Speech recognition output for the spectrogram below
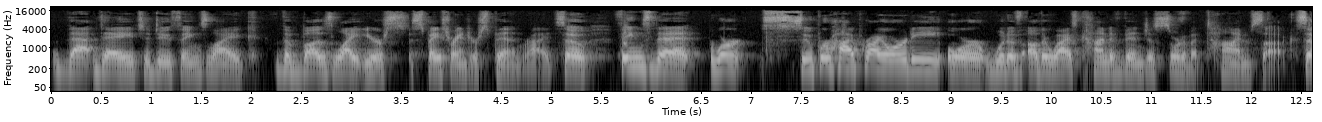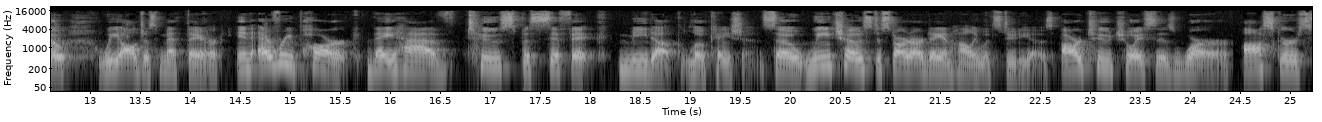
that day to do things like the Buzz Lightyear Space Ranger spin ride. So things that weren't super high priority or would have otherwise kind of been just sort of a time suck. So we all just met there. In every park, they have two specific meetup locations. So we chose to start our day in Hollywood Studios. Our two choices were Oscar's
